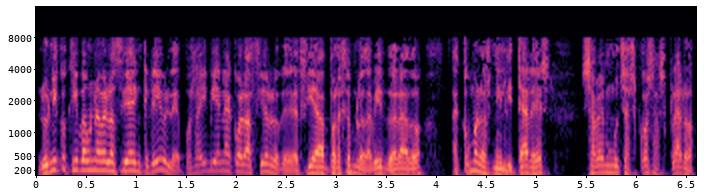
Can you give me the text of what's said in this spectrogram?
Lo único que iba a una velocidad increíble. Pues ahí viene a colación lo que decía, por ejemplo, David Dorado, a cómo los militares saben muchas cosas, claro,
